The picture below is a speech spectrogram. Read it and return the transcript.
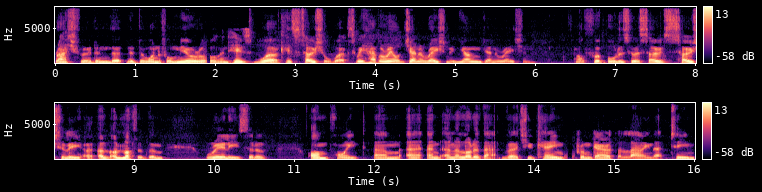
Rashford and the, the, the wonderful mural and his work, his social work. So we have a real generation, a young generation of footballers who are so socially, a, a lot of them really sort of on point. Um, uh, and, and a lot of that virtue came from Gareth allowing that team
